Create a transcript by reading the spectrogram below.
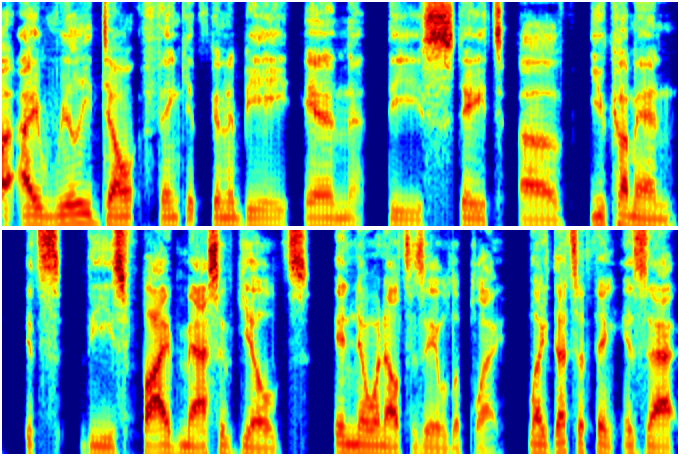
but I really don't think it's going to be in the state of you come in, it's these five massive guilds, and no one else is able to play. Like that's the thing is that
